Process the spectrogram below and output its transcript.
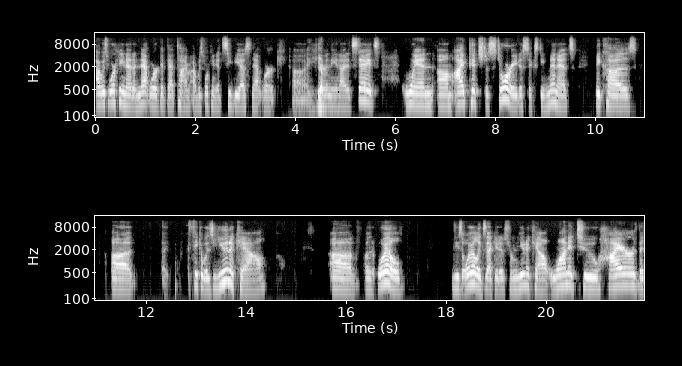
I was working at a network at that time. I was working at CBS Network uh, here yep. in the United States when um, I pitched a story to 60 Minutes because uh, I think it was Unocal, uh, an oil these oil executives from Unocal wanted to hire the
